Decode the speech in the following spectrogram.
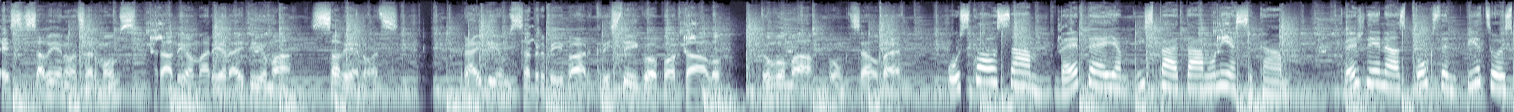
Esi savienots ar mums, Radio Marija raidījumā Savienots. Raidījums sadarbībā ar Kristīgo portālu Tuvumā.lv. Uzklausām, vērtējam, izpētām un iesakām. Trešdienās, pulksten piecos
